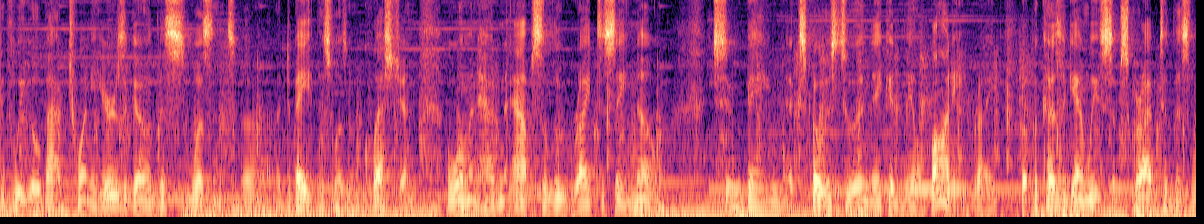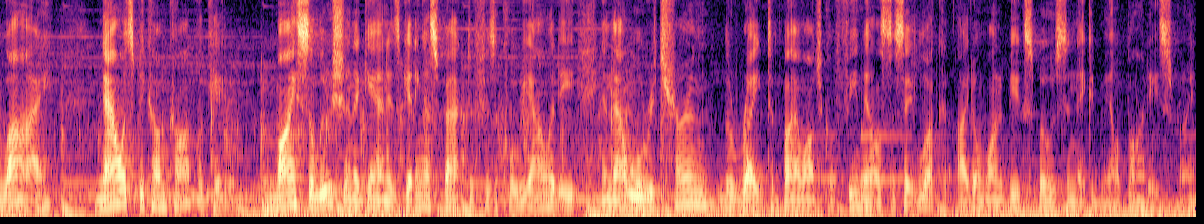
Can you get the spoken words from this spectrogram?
If we go back 20 years ago, this wasn't uh, a debate, this wasn't a question. A woman had an absolute right to say no to being exposed to a naked male body, right? But because, again, we've subscribed to this lie, now it's become complicated. My solution, again, is getting us back to physical reality, and that will return the right to biological females to say, look, I don't want to be exposed to naked male bodies, right?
